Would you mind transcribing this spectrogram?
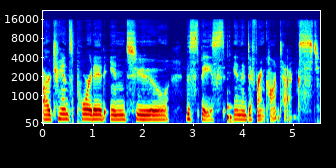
are transported into the space in a different context.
